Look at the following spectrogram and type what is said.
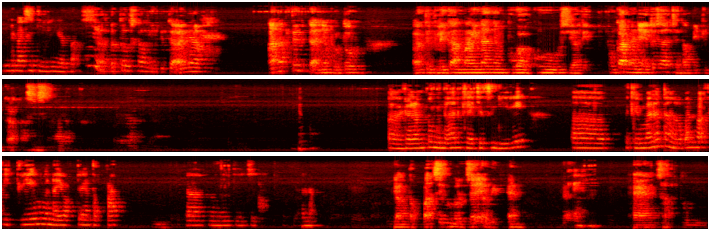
Introspeksi diri ya pak? Iya betul sekali. Tidak hanya anak itu tidak hanya butuh uh, dibelikan mainan yang bagus ya bukan hanya itu saja tapi juga kasih sayang uh, dalam penggunaan gadget sendiri uh, bagaimana tanggapan Pak Fikri mengenai waktu yang tepat kita menggunakan gadget anak? Yang tepat sih menurut saya weekend. Weekend, weekend Sabtu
